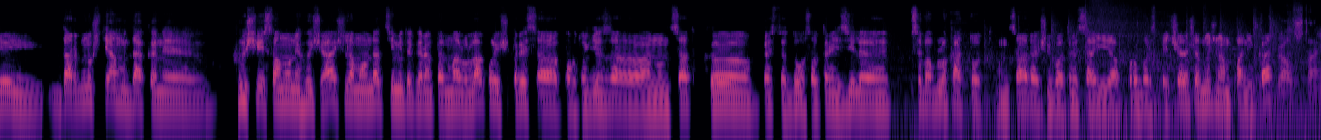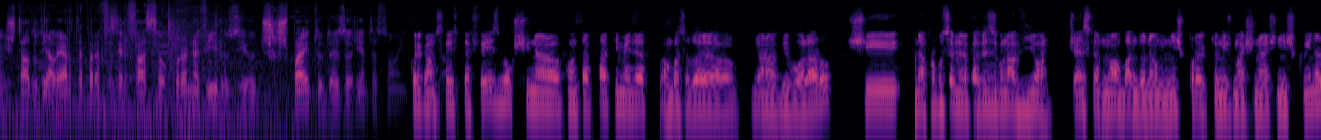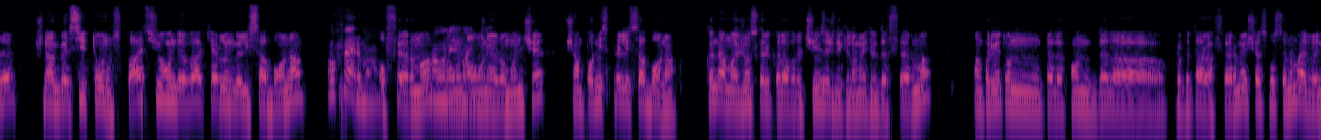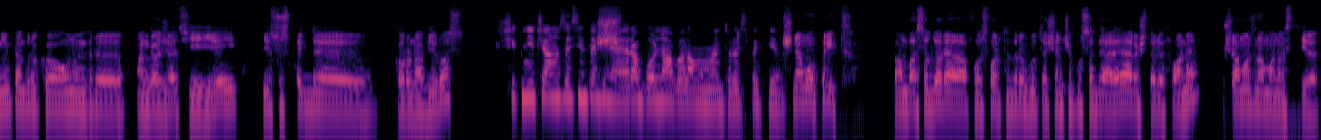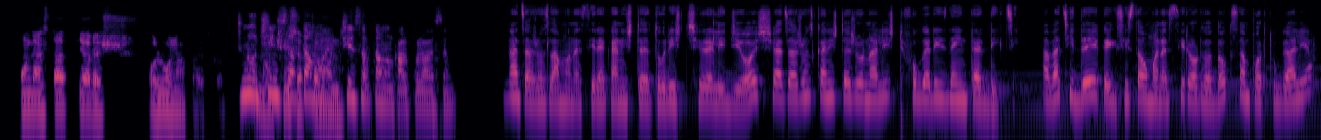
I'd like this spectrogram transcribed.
dar nu știam dacă ne hâșe sau nu ne hâșe. și la un moment dat țin minte că eram pe malul lacului și presa portugheză a anunțat că peste două sau trei zile se va bloca tot în țară și va trebui să ai aprobări speciale și atunci ne-am panicat. Portugal está em estado de alerta para fazer face ao coronavírus e o desrespeito das orientações. Cred că am scris pe Facebook și ne-a contactat imediat ambasadoarea Ioana Bivolaru și ne-a propus să ne repatrieze cu un avion. Și am zis că nu abandonăm nici proiectul, nici mașina și nici câinele. Și ne-a găsit un spațiu undeva chiar lângă Lisabona, o fermă. O fermă a unei, a unei românce și am pornit spre Lisabona. Când am ajuns, cred că la vreo 50 de kilometri de fermă, am primit un telefon de la proprietara fermei și a spus să nu mai venim pentru că unul dintre angajații ei e suspect de coronavirus. Și nici ea nu se simte bine, era bolnavă la momentul respectiv. Și ne-am oprit. Ambasadoarea a fost foarte drăguță și a început să dea iarăși telefoane și am ajuns la mănăstire, unde am stat iarăși o lună, cred că. Nu, 5, 5 săptămâni. săptămâni. 5 săptămâni calculasem. N-ați ajuns la mănăstire ca niște turiști religioși și ați ajuns ca niște jurnaliști fugăriți de interdicții. Aveați idee că există o mănăstire ortodoxă în Portugalia?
